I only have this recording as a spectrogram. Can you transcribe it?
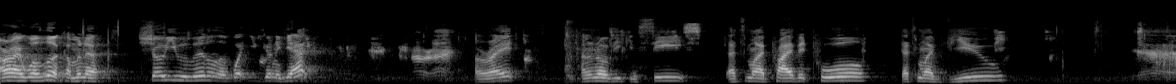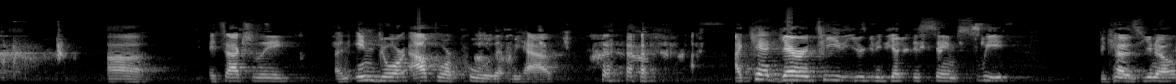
All right. Well, look, I'm gonna show you a little of what you're gonna get. All right. All right. I don't know if you can see. That's my private pool. That's my view. Yeah. Uh, it's actually an indoor outdoor pool that we have. I can't guarantee that you're going to get this same suite because, you know,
